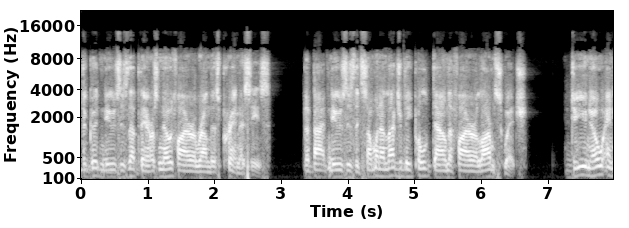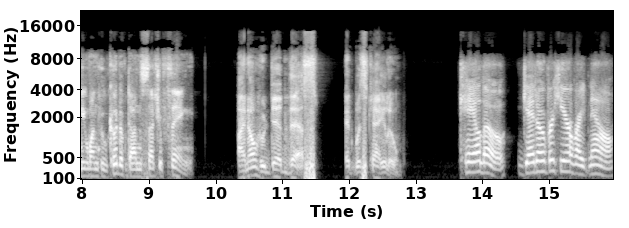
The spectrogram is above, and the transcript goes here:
The good news is that there's no fire around this premises. The bad news is that someone allegedly pulled down the fire alarm switch. Do you know anyone who could have done such a thing? I know who did this. It was Caillou. Caillou, get over here right now.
